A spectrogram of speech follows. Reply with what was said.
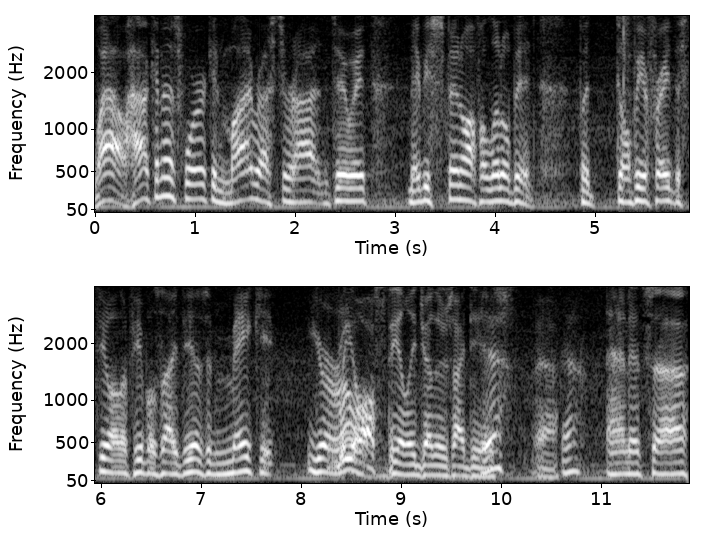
Wow, how can this work in my restaurant and do it? Maybe spin off a little bit, but don't be afraid to steal other people's ideas and make it your We own. all steal each other's ideas. Yeah. Yeah, and it's uh,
